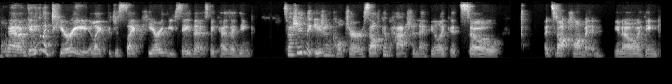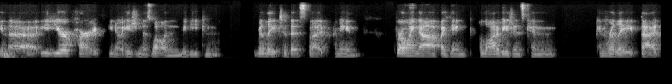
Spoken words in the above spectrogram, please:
Oh man, I'm getting like teary, like just like hearing you say this because I think especially in the Asian culture, self compassion, I feel like it's so, it's not common. You know, I think in mm-hmm. the, you're part, you know, Asian as well, and maybe you can relate to this, but I mean, growing up, I think a lot of Asians can can relate that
